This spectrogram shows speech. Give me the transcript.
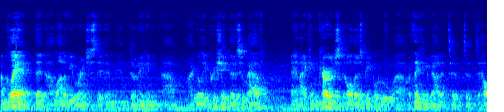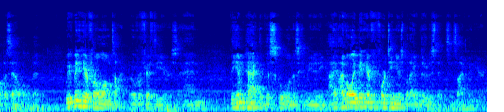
I'm glad that a lot of you are interested in, in donating. Um, I really appreciate those who have. And I can encourage all those people who uh, are thinking about it to, to, to help us out a little bit. We've been here for a long time, over 50 years, and the impact of this school and this community. I, have only been here for 14 years, but I've noticed it since I've been here.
